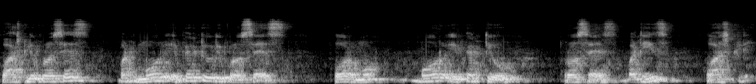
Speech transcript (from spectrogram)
costly process but more effectively process for more, more effective process but is costly.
